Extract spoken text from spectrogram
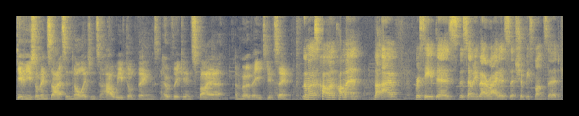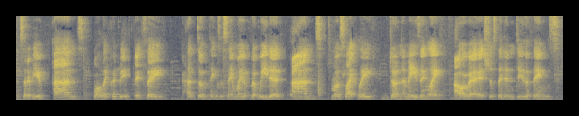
give you some insights and knowledge into how we've done things and hopefully it can inspire and motivate you to do the same The most common comment that I've received is there's so many better riders that should be sponsored instead of you. And well, they could be if they had done things the same way that we did and most likely done amazingly out of it. It's just they didn't do the things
